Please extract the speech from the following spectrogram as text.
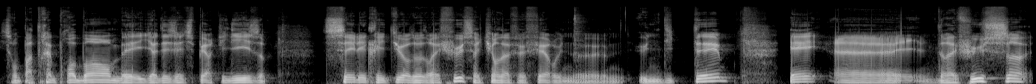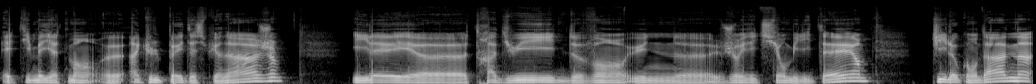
ils sont pas très probants, mais il y a des experts qui disent c'est l'écriture de Dreyfus à qui on a fait faire une, une dictée. Et euh, Dreyfus est immédiatement inculpé d'espionnage. Il est euh, traduit devant une euh, juridiction militaire qui le condamne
